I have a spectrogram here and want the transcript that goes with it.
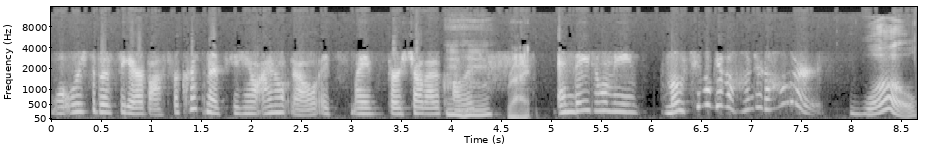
what we're supposed to get our boss for Christmas because, you know, I don't know. It's my first job out of college. Mm-hmm. Right. And they told me most people give a hundred dollars. Whoa.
